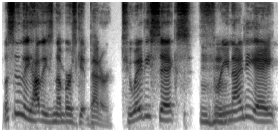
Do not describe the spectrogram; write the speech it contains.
Listen to how these numbers get better 286, mm-hmm. 398,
